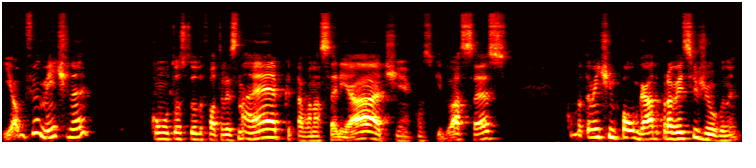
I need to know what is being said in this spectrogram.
E obviamente, né, como torcedor do Fortaleza na época, estava na Série A, tinha conseguido acesso, completamente empolgado para ver esse jogo, né?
